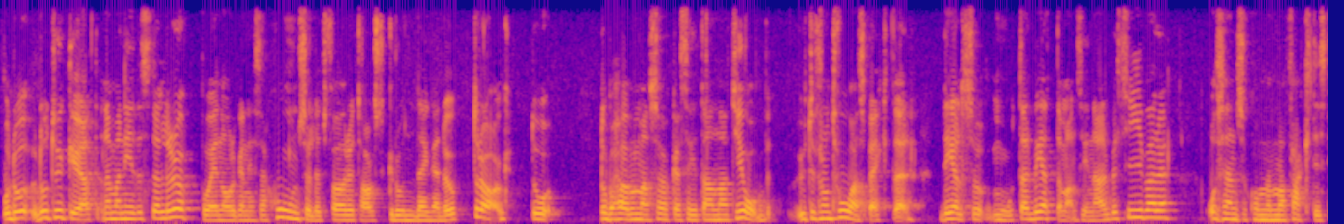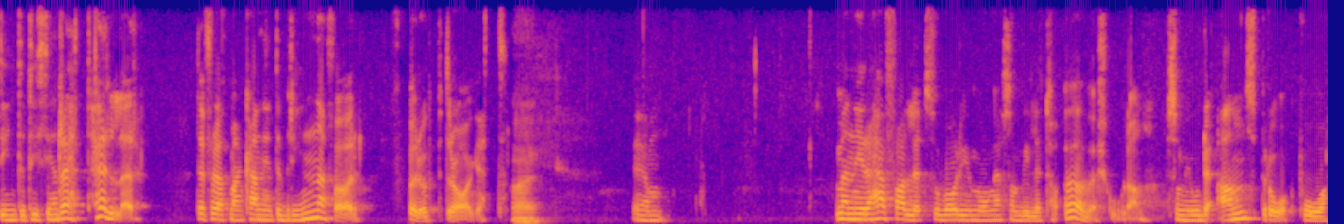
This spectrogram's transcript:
och då, då, tycker jag att när man inte ställer upp på en organisations eller ett företags grundläggande uppdrag då, då behöver man söka sig ett annat jobb utifrån två aspekter. Dels så motarbetar man sin arbetsgivare och sen så kommer man faktiskt inte till sin rätt heller. Därför att man kan inte brinna för för uppdraget. Nej. Um, men i det här fallet så var det ju många som ville ta över skolan. Som gjorde anspråk på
